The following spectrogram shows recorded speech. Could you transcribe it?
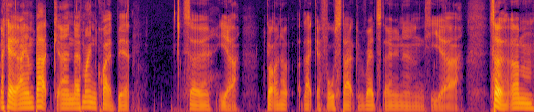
Okay, I am back, and I've mined quite a bit. So yeah, got an, like a full stack of redstone, and yeah. So um,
